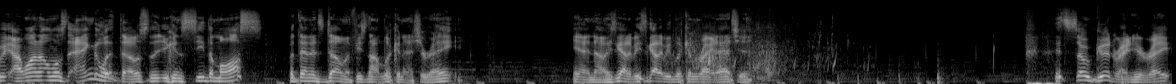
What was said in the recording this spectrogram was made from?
we, I want to almost angle it though, so that you can see the moss. But then it's dumb if he's not looking at you, right? Yeah, no, he's gotta be, he's gotta be looking right at you. It's so good right here, right?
